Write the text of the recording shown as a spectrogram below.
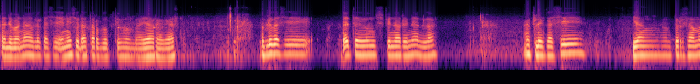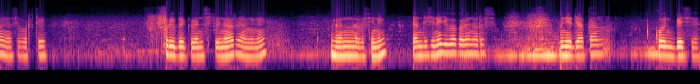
Dan di mana aplikasi ini sudah terbukti membayar ya guys. Aplikasi Ethereum Spinner ini adalah aplikasi yang hampir sama ya seperti free Bitcoin Spinner yang ini kalian harus ini. Dan di sini juga kalian harus menyediakan Coinbase ya.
